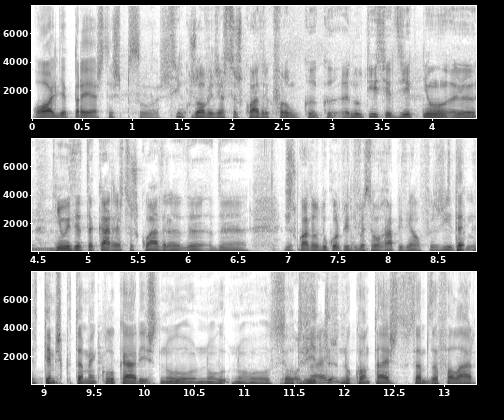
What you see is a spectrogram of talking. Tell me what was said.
olha para estas pessoas. Cinco jovens desta esquadra que foram. Que, que a notícia dizia que tinham, uh, tinham ido atacar esta esquadra, de, de, esquadra do Corpo de Intervenção Rápida em Alfagide. Tem. Temos que também colocar isto no, no, no seu devido, no contexto. Estamos a falar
